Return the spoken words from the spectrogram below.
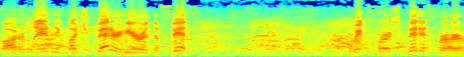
Carter landing much better here in the fifth. First minute for her.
